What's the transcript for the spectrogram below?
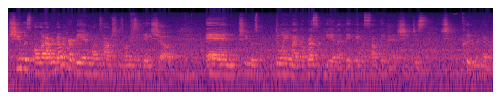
she was on, I remember her being one time, she was on the Today Show. And she was doing like a recipe and I think it was something that she just, she couldn't remember.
